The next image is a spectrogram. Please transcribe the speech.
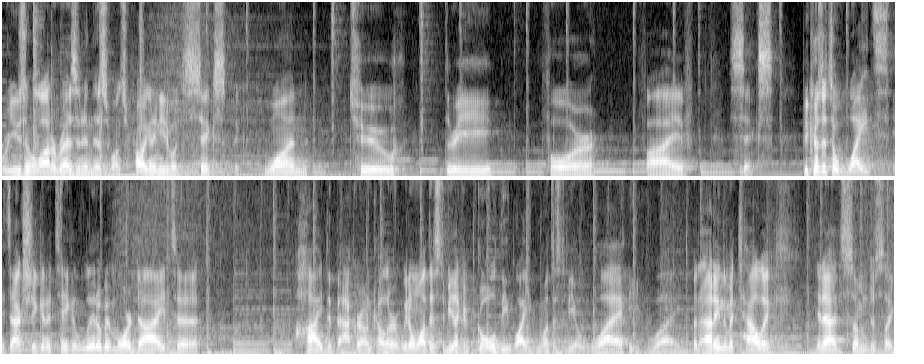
we're using a lot of resin in this one, so probably gonna need about six, like one, two, three, four, five, six. Because it's a white, it's actually gonna take a little bit more dye to hide the background color. We don't want this to be like a goldy white. We want this to be a white white. But adding the metallic, it adds some just like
